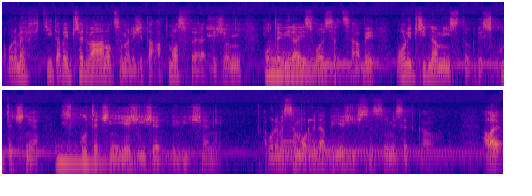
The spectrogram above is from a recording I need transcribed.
a budeme chtít, aby před Vánocem, když je ta atmosféra, když oni otevírají svoje srdce, aby mohli přijít na místo, kdy skutečně, skutečně Ježíš je vyvýšený. A budeme se modlit, aby Ježíš se s nimi setkal. Ale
